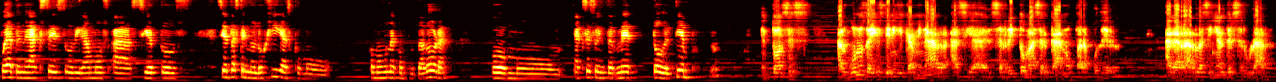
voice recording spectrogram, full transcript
pueda tener acceso, digamos, a ciertos, ciertas tecnologías como, como una computadora, como acceso a Internet todo el tiempo. Entonces, algunos de ellos tienen que caminar hacia el cerrito más cercano para poder agarrar la señal del celular.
